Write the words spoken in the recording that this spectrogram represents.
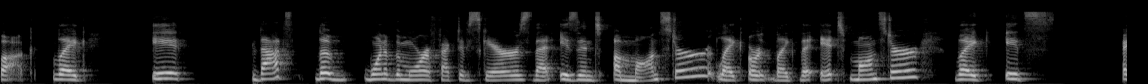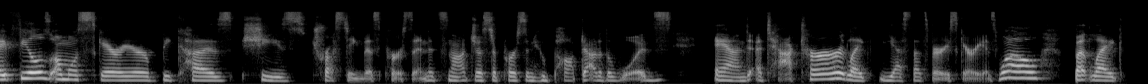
fuck. Like it that's the one of the more effective scares that isn't a monster, like or like the it monster. Like it's it feels almost scarier because she's trusting this person. It's not just a person who popped out of the woods and attacked her. Like, yes, that's very scary as well, but like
